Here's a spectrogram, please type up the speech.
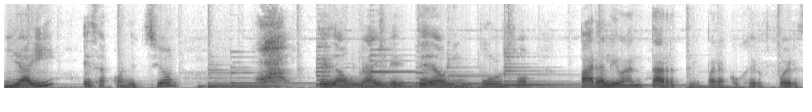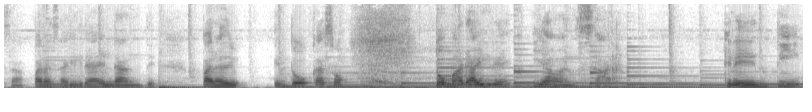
y ahí esa conexión te da un aire, te da un impulso para levantarte, para coger fuerza, para salir adelante, para en todo caso tomar aire y avanzar. Cree en ti,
